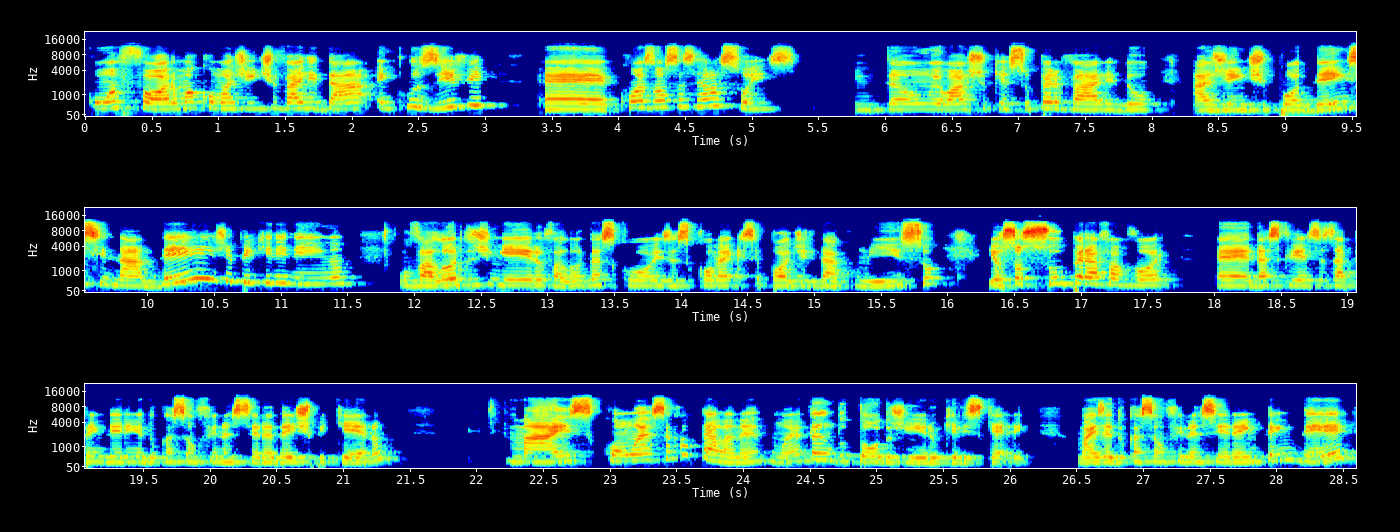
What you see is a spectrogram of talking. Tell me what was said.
com a forma como a gente vai lidar, inclusive é, com as nossas relações. Então, eu acho que é super válido a gente poder ensinar desde pequenininho o valor do dinheiro, o valor das coisas, como é que você pode lidar com isso. E eu sou super a favor é, das crianças aprenderem educação financeira desde pequeno, mas com essa cautela, né? Não é dando todo o dinheiro que eles querem, mas a educação financeira é entender,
